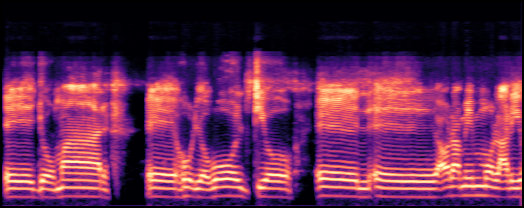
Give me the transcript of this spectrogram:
eh, Yomar, eh, Julio Voltio, el, ahora mismo Larry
